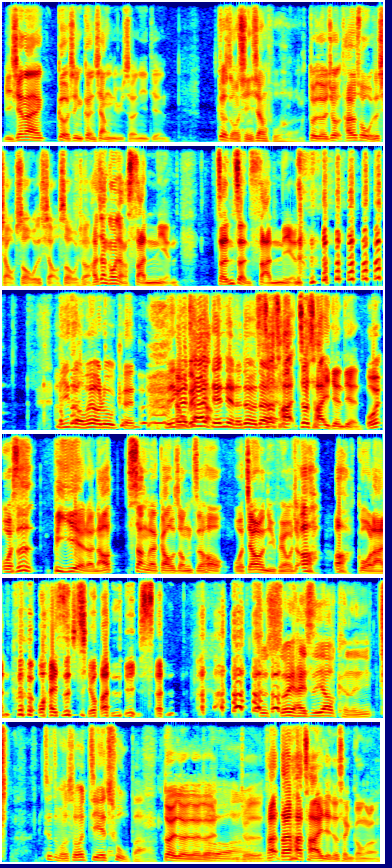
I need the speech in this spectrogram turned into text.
比现在个性更像女生一点，各种形象符合。对对，就她就说我是小瘦，我是小瘦，我小，她这样跟我讲三年，整整三年。你怎么没有入坑？你应该差一点点的，对不对？这差这差一点点。我我是毕业了，然后上了高中之后，我交了女朋友，就啊。哦，果然 我还是喜欢女生，就所以还是要可能，就怎么说接触吧。对对对对，就是他，但是他差一点就成功了。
